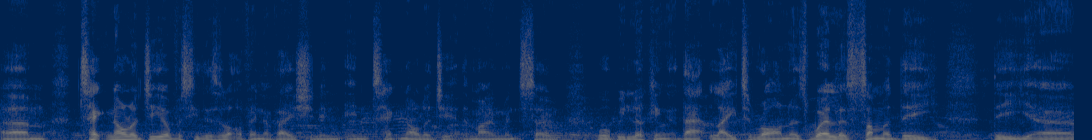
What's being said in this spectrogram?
Um, technology, obviously, there's a lot of innovation in, in technology at the moment, so we'll be looking at that later on, as well as some of the the uh,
